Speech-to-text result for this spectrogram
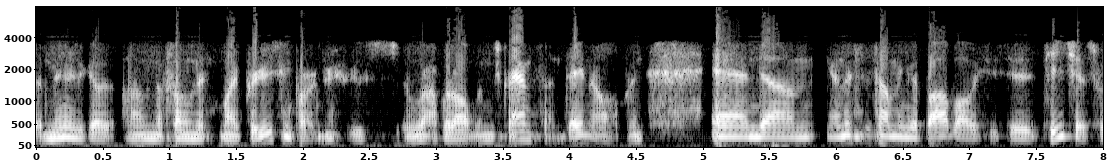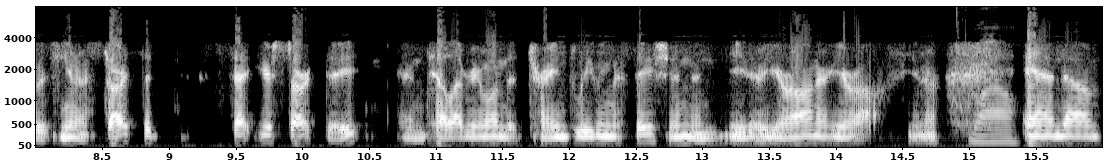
a minute ago on the phone with my producing partner, who's Robert Altman's grandson, Dana Altman, and um, and this is something that Bob always used to teach us was you know start the set your start date and tell everyone that train's leaving the station and either you're on or you're off you know? Wow. And um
